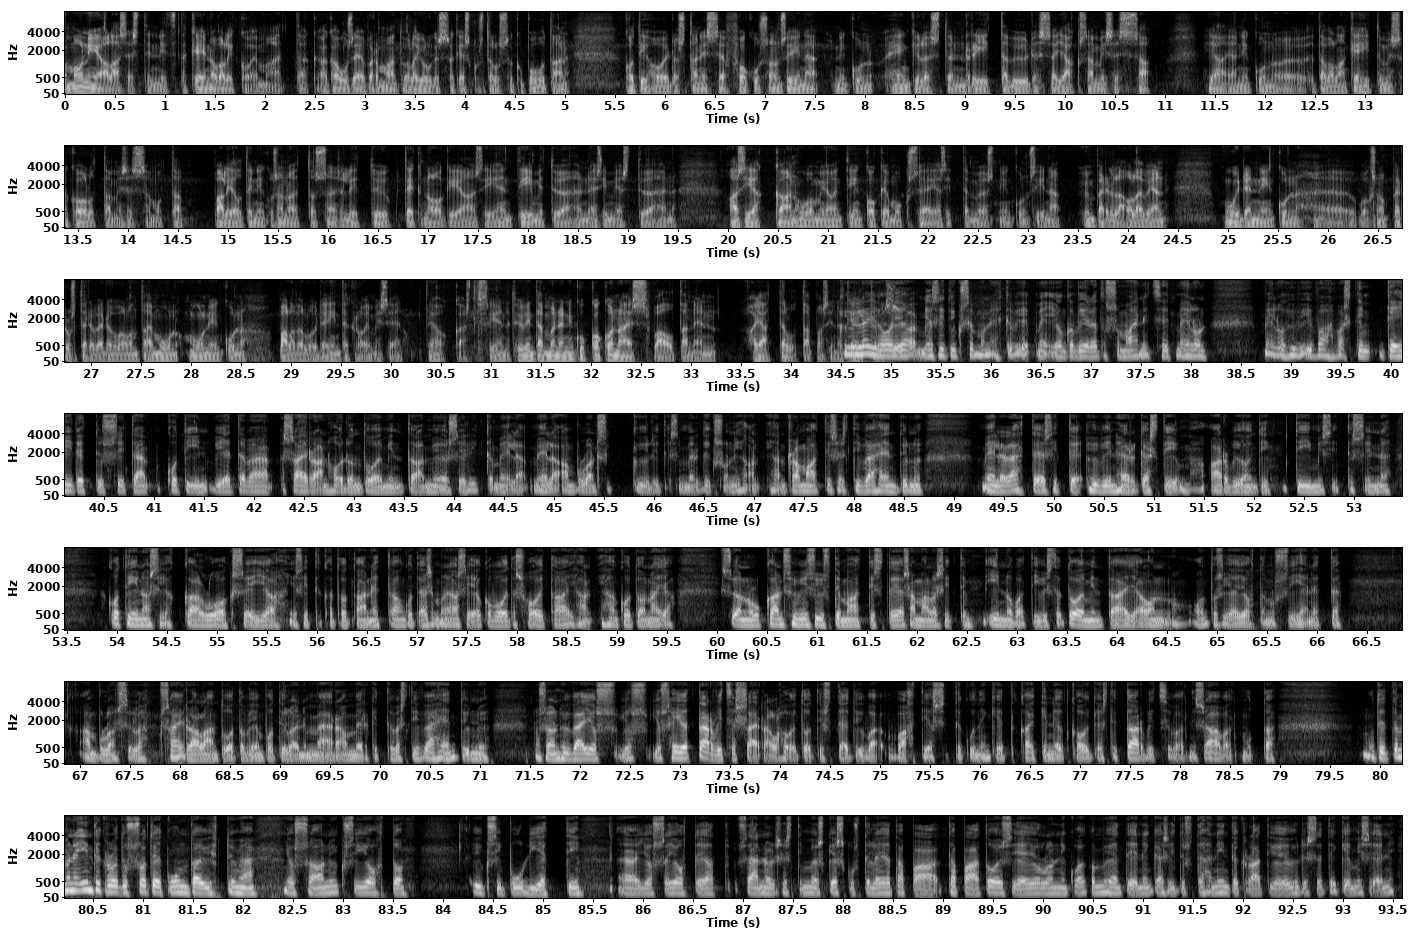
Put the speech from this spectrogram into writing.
monialaisesti niitä keinovalikoimaa, että aika usein varmaan tuolla julkisessa keskustelussa, kun puhutaan kotihoidosta, niin se fokus on siinä niin kuin henkilöstön riittävyydessä, jaksamisessa ja, ja niin kuin, tavallaan kehittymisessä, kouluttamisessa, mutta paljolti, niin kuin sanoit tuossa, niin se liittyy teknologiaan, siihen tiimityöhön, esimiestyöhön, asiakkaan huomiointiin, kokemukseen ja sitten myös niin kuin siinä ympärillä olevien muiden niin kuin, voiko sanoa perusterveydenhuollon tai muun, muun niin kuin palveluiden integroimiseen tehokkaasti siihen. Että hyvin tämmöinen niin kuin kokonaisvaltainen ajattelutapa siinä Kyllä joo, ja, ja sitten yksi semmoinen ehkä, jonka vielä tuossa mainitsin, että meillä on Meillä on hyvin vahvasti kehitetty sitä kotiin vietävää sairaanhoidon toimintaa myös. Eli meillä, meillä ambulanssikyydit esimerkiksi on ihan, ihan dramaattisesti vähentynyt. Meillä lähtee sitten hyvin herkästi arviointitiimi sitten sinne kotiin asiakkaan luokse ja, ja sitten katsotaan, että onko tämä semmoinen asia, joka voitaisiin hoitaa ihan, ihan kotona ja se on ollut myös hyvin systemaattista ja samalla sitten innovatiivista toimintaa ja on, on tosiaan johtanut siihen, että – ambulanssilla sairaalaan tuotavien potilaiden määrä on merkittävästi vähentynyt. No se on hyvä, jos, jos, jos he eivät tarvitse sairaalahoitoa. Tietysti täytyy vahtia sitten kuitenkin, että kaikki ne, jotka oikeasti tarvitsevat, niin saavat. Mutta, mutta tämmöinen integroitu sote-kuntayhtymä, jossa on yksi johto, yksi budjetti, jossa johtajat säännöllisesti myös keskustelee ja tapaa, tapaa toisia, jolloin on niin kuin aika myönteinen käsitys tähän integraatioon ja yhdessä tekemiseen, niin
